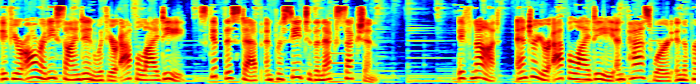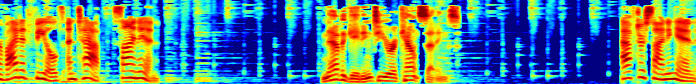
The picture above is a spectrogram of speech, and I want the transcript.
If you're already signed in with your Apple ID, skip this step and proceed to the next section. If not, enter your Apple ID and password in the provided fields and tap Sign In. Navigating to your account settings. After signing in,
